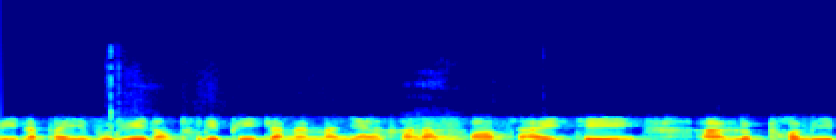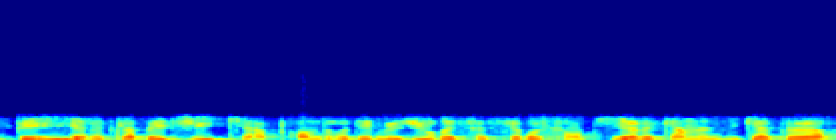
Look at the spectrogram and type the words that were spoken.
il n'a pas évolué dans tous les pays de la même manière. La France a été le premier pays avec la Belgique à prendre des mesures et ça s'est ressenti avec un indicateur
